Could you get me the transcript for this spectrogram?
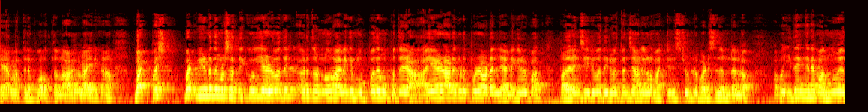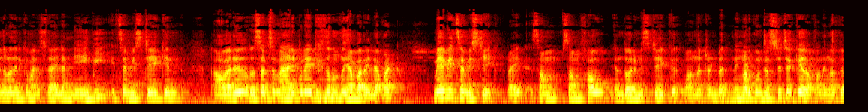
കേരളത്തിന് പുറത്തുള്ള ആളുകളായിരിക്കണം. ബട്ട് പക്ഷ് ബട്ട് വീണ്ടും നിങ്ങൾ ശ്രദ്ധിക്കൂ ഈ എഴുപതിൽ ഒരു തൊണ്ണൂറ് അല്ലെങ്കിൽ മുപ്പത് മുപ്പത്തേഴ് ആ ഏഴ് ആളുകൾ ഇപ്പോഴും അവിടെ ഇല്ല. അല്ലെങ്കിൽ ഒരു പതിനഞ്ച് ഇരുപത് ഇരുപത്തഞ്ച് ആളുകൾ മറ്റു ഇൻസ്റ്റിറ്റ്യൂട്ടിൽ പഠിച്ചതുണ്ടല്ലോ. അപ്പൊ ഇതെങ്ങനെ വന്നു എന്നുള്ളത് എനിക്ക് മനസ്സിലായില്ല. Maybe it's a mistake in അവർ റിസൾട്ട്സ് മാനിപ്പുലേറ്റ് ചെയ്തൊന്നും ഞാൻ പറയില്ല. But maybe it's a mistake right some somehow എന്തോ ഒരു മിസ്റ്റേക്ക് വന്നിട്ടുണ്ട്. നിങ്ങൾക്കും ജസ്റ്റ് ചെക്ക് ചെയ്ത് നോക്കാം. നിങ്ങൾക്ക്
